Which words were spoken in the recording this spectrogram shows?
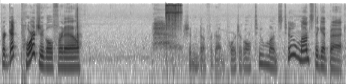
Forget Portugal for now. Shouldn't have forgotten Portugal. Two months. Two months to get back.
